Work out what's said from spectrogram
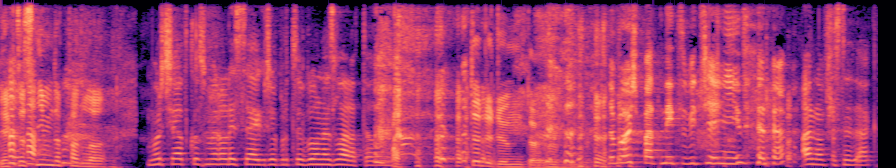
Jak to s ním dopadlo? Morčátko jsme dali ségře, protože bylo nezvladatelné. Tudum. To bylo špatný cvičení teda. Ano, přesně tak.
